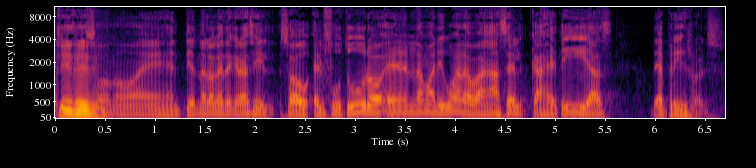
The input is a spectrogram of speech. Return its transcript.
Sí, sí, Eso no es, ¿entiendes lo que te quiero decir? So, el futuro en la marihuana van a ser cajetillas de pre-rolls.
